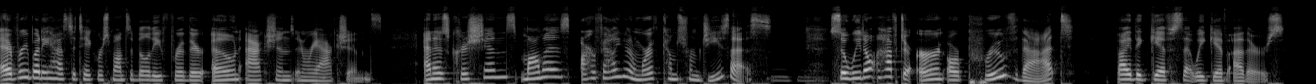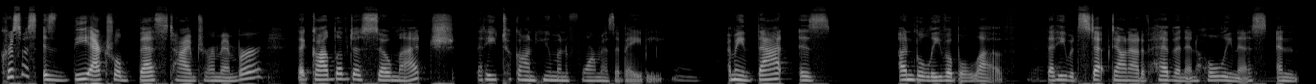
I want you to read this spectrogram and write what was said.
Everybody has to take responsibility for their own actions and reactions. And as Christians, mamas, our value and worth comes from Jesus. Mm-hmm. So we don't have to earn or prove that by the gifts that we give others. Christmas is the actual best time to remember that God loved us so much that he took on human form as a baby. Mm. I mean, that is unbelievable love yeah. that he would step down out of heaven and holiness and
